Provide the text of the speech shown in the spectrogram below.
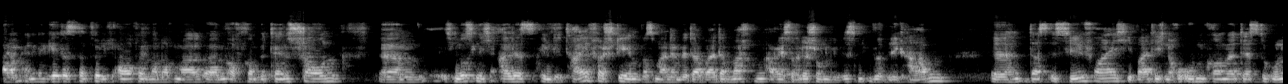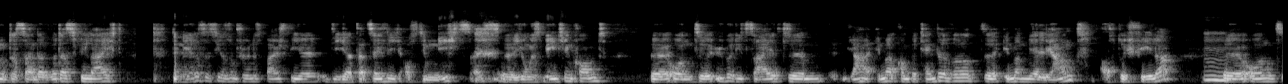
Am Ende geht es natürlich auch, wenn wir nochmal ähm, auf Kompetenz schauen. Ähm, ich muss nicht alles im Detail verstehen, was meine Mitarbeiter machen, aber ich sollte schon einen gewissen Überblick haben. Äh, das ist hilfreich. Je weiter ich nach oben komme, desto uninteressanter wird das vielleicht. Daenerys ist hier so ein schönes Beispiel, die ja tatsächlich aus dem Nichts als äh, junges Mädchen kommt und äh, über die Zeit ähm, ja immer kompetenter wird, äh, immer mehr lernt, auch durch Fehler. Mhm. Und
